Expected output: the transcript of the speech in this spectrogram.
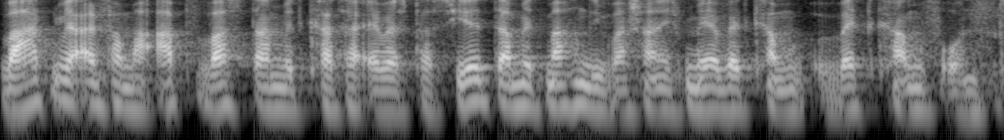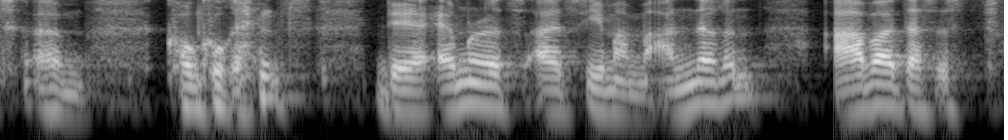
Warten wir einfach mal ab, was dann mit Qatar Airways passiert. Damit machen die wahrscheinlich mehr Wettkampf, Wettkampf und ähm, Konkurrenz der Emirates als jemandem anderen. Aber das ist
